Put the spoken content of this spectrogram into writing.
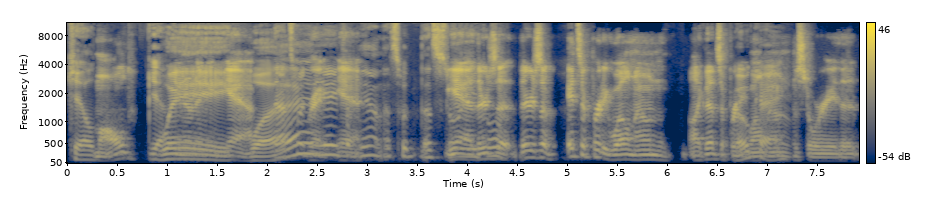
killed. mauled. Yeah, Wait, You know what I mean? Yeah. what? that's what Right, yeah, yeah. yeah, that's what that's the yeah there's told. a there's a it's a pretty well known like that's a pretty Okay. well known story that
